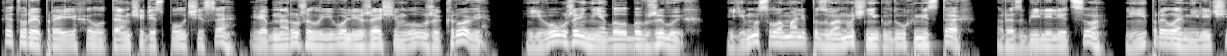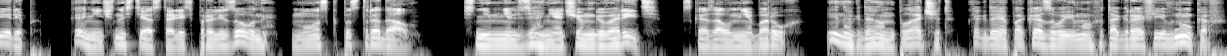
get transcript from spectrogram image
которая проехала там через полчаса и обнаружила его лежащим в луже крови, его уже не было бы в живых. Ему сломали позвоночник в двух местах, разбили лицо и проломили череп. Конечности остались парализованы, мозг пострадал. «С ним нельзя ни о чем говорить», — сказал мне Барух. Иногда он плачет, когда я показываю ему фотографии внуков.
